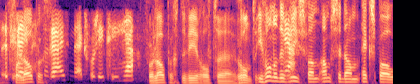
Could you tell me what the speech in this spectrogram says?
het voorlopig... Een reizende expositie, ja. Voorlopig de wereld rond. Yvonne de Vries ja. van Amsterdam Expo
